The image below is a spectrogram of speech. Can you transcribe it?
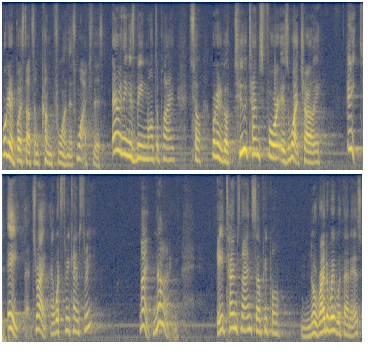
we're going to bust out some kung fu on this. Watch this. Everything is being multiplied. So we're going to go 2 times 4 is what, Charlie? 8. 8, that's right. And what's 3 times 3? Nine. Nine. Eight times nine, some people know right away what that is,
